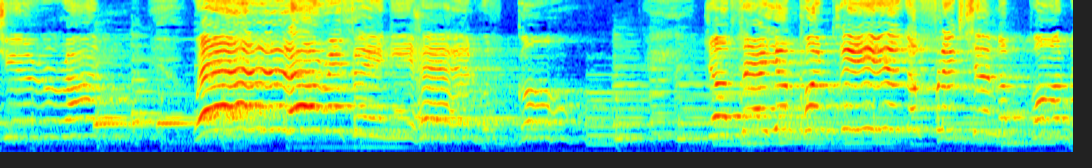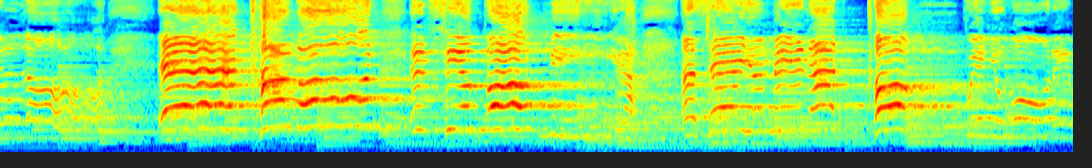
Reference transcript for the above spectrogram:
children, well, everything he had was gone. Job said, You put these affliction upon me, Lord. Yeah, come on and see about me. I say, You may not come when you want him,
